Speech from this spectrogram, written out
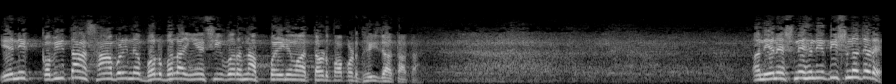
એની કવિતા સાંભળીને ભલભલા એસી વર્ષના પૈણીમાં તડપાપડ થઈ જતા હતા. અને એને સ્નેહની દિશ ન જડે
